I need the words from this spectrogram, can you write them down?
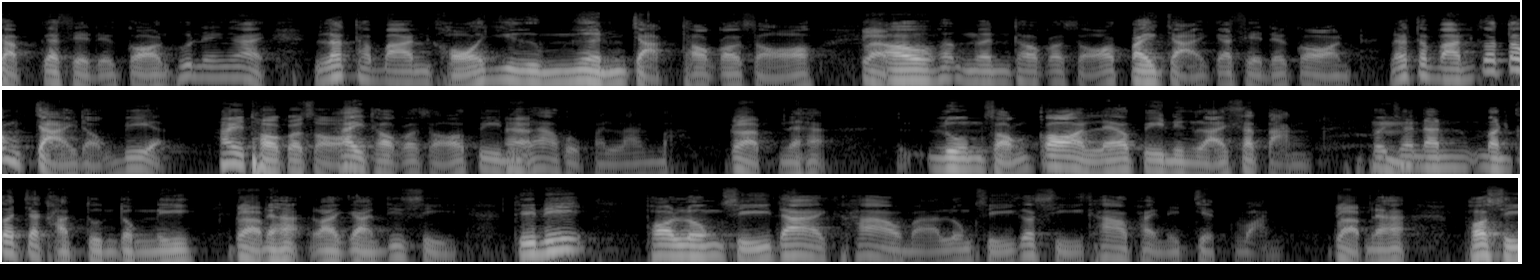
กับเกษตรกรพูดง่ายๆ รัฐบาลขอยืมเงินจากทกสครับ เอาเงินทกสไปจ่ายเกษตรกร รัฐบาลก็ต้องจ่ายดอกเบี้ย ให้ทกส ให้ทกสปีหนึ่งฮะห้าหกพันล้านบาทกลับนะฮะรวมสองก้อนแล้วปีหนึ่งหลายสตังค์เพราะฉะนั้นมันก็จะขาดทุนตรงนี้กลับ นะฮะรายการที่ 4 ทีนี้พอลงสีได้ข้าวมา ลงสีก็สีข้าวภายใน 7 วันกลับ นะฮะพอสี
